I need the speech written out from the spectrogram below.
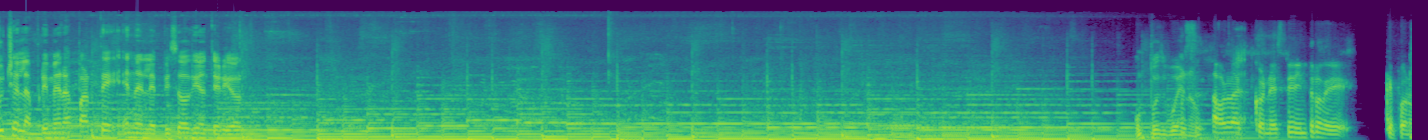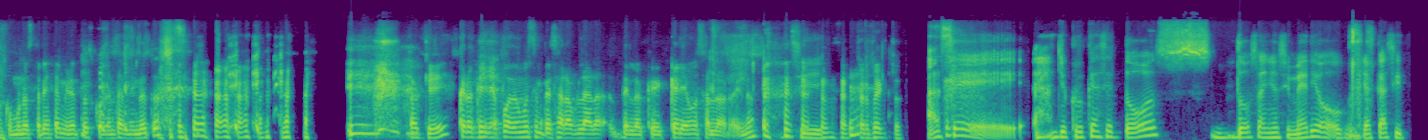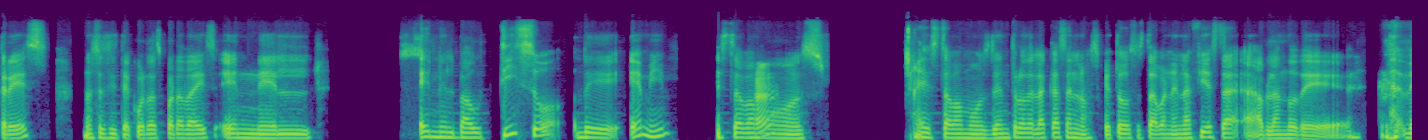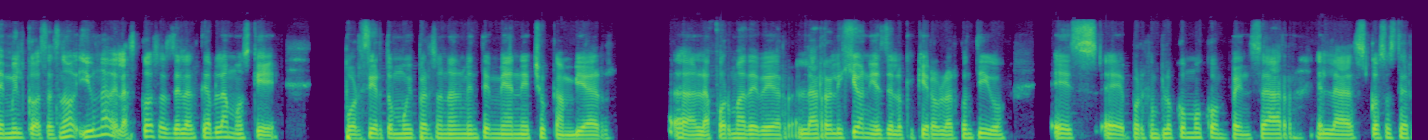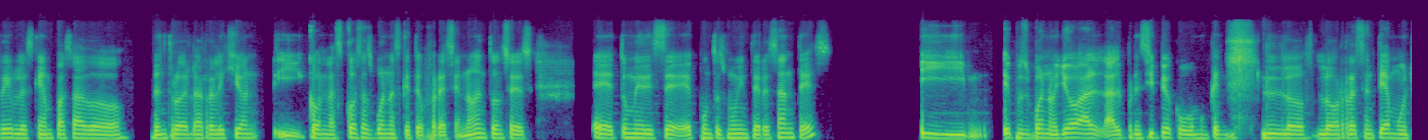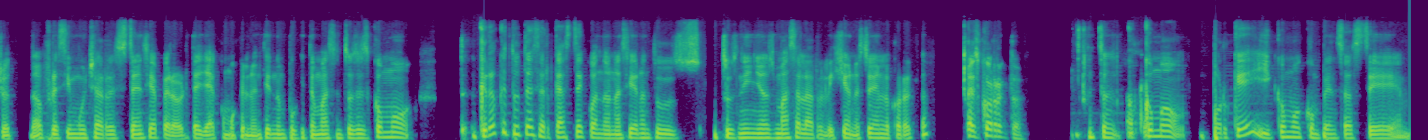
Escucha la primera parte en el episodio anterior. Pues bueno. Pues ahora con este intro de que fueron como unos 30 minutos, 40 minutos. ok. Creo que ya podemos empezar a hablar de lo que queríamos hablar hoy, ¿no? Sí, perfecto. Hace, yo creo que hace dos, dos años y medio o ya casi tres, no sé si te acuerdas, Paradise, en el, en el bautizo de Emi, estábamos, estábamos dentro de la casa en los que todos estaban en la fiesta hablando de, de mil cosas, ¿no? Y una de las cosas de las que hablamos que, por cierto, muy personalmente me han hecho cambiar uh, la forma de ver la religión y es de lo que quiero hablar contigo, es, eh, por ejemplo, cómo compensar las cosas terribles que han pasado dentro de la religión y con las cosas buenas que te ofrecen, ¿no? Entonces, eh, tú me diste puntos muy interesantes y, y, pues bueno, yo al, al principio como que lo, lo, resentía mucho, ofrecí mucha resistencia, pero ahorita ya como que lo entiendo un poquito más. Entonces, ¿cómo? Creo que tú te acercaste cuando nacieron tus, tus niños más a la religión, ¿estoy en lo correcto? Es correcto. Entonces, okay. ¿cómo, por qué y cómo compensaste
